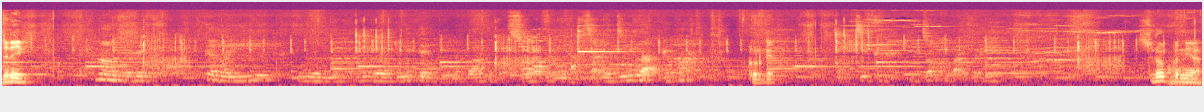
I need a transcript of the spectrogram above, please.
Did he? Good. Good. Good.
